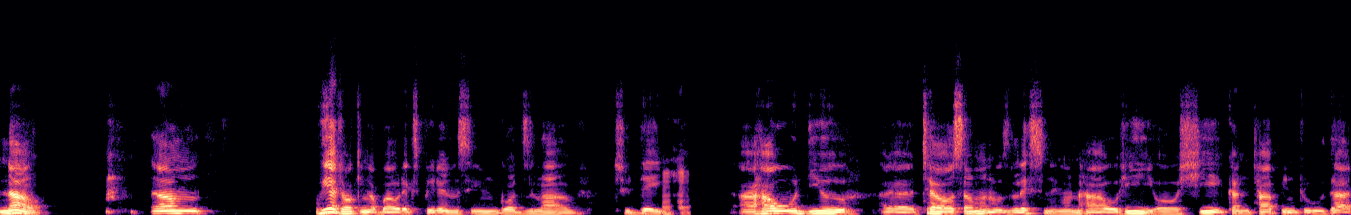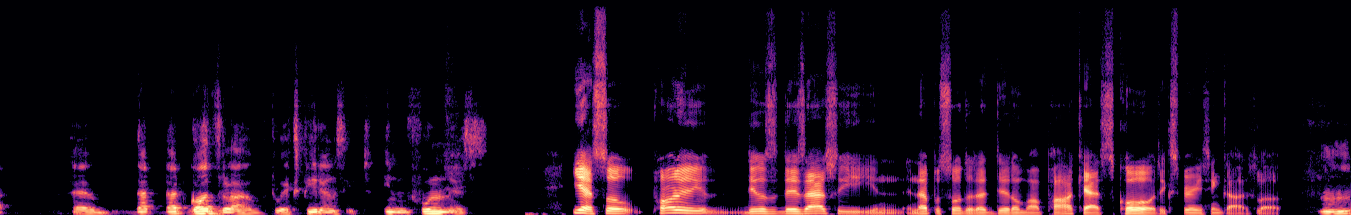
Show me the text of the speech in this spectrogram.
Now, um, we are talking about experiencing God's love today. Mhm. Uh, how would you uh, tell someone who's listening on how he or she can tap into that uh, that that God's love to experience it in fullness? Yeah, so part of there's there's actually an, an episode that I did on my podcast called Experiencing God's Love. hmm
